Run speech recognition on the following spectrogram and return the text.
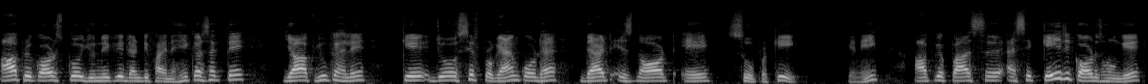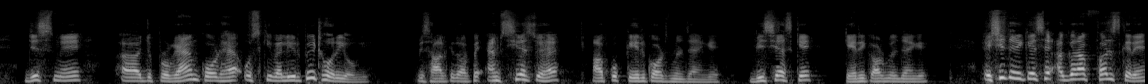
آپ ریکارڈس کو یونیکلی آئیڈینٹیفائی نہیں کر سکتے، یا آپ یوں کہہ لیں کہ جو صرف پروگرام کوڈ ہے that is not a super key یعنی آپ کے پاس ایسے کئی ریکارڈ ہوں گے جس میں جو پروگرام کوڈ ہے، اس کی ویلو ریپیٹ ہو رہی ہوگی۔ مثال کے طور پہ ایم سی ایس جو ہے، آپ کو کئی ریکارڈ مل جائیں گے۔ بی سی ایس کے کئی ریکارڈ مل جائیں گے۔ اسی طریقے سے اگر آپ فرض کریں،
